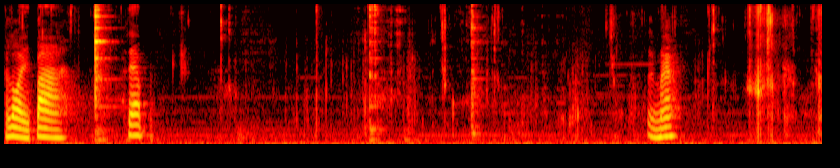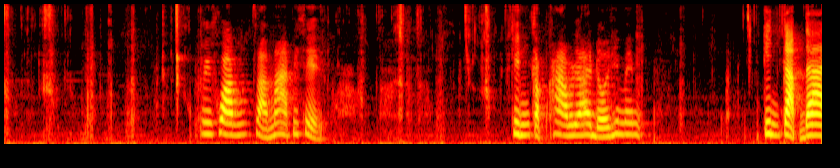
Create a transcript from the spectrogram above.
อร่อยปลาแซ่บเห็นไหม มีความสามารถพิเศษ กินกับข้าวได้โดยที่ไม่ กินกลับได้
